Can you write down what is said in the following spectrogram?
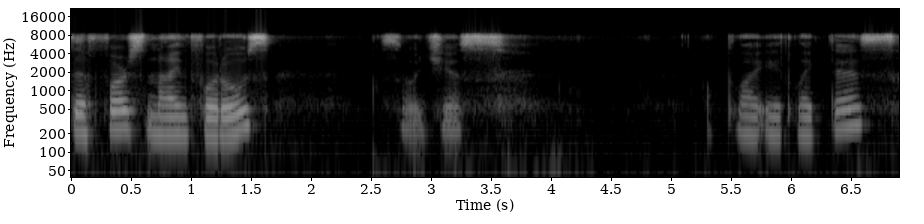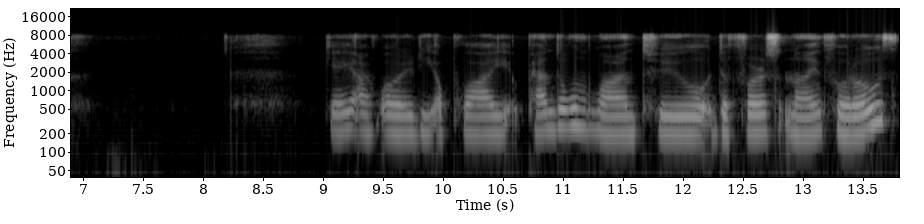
the first nine photos. So just apply it like this. Okay i've already applied pendulum one to the first nine photos.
